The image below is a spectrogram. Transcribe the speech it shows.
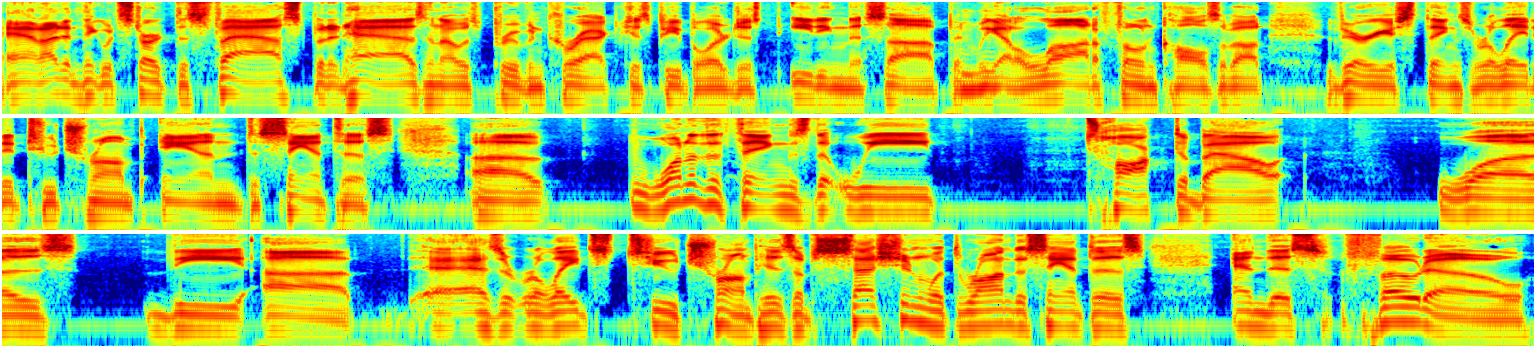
And I didn't think it would start this fast, but it has, and I was proven correct because people are just eating this up. And we got a lot of phone calls about various things related to Trump and DeSantis. Uh, one of the things that we talked about was the uh, as it relates to Trump, his obsession with Ron DeSantis and this photo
